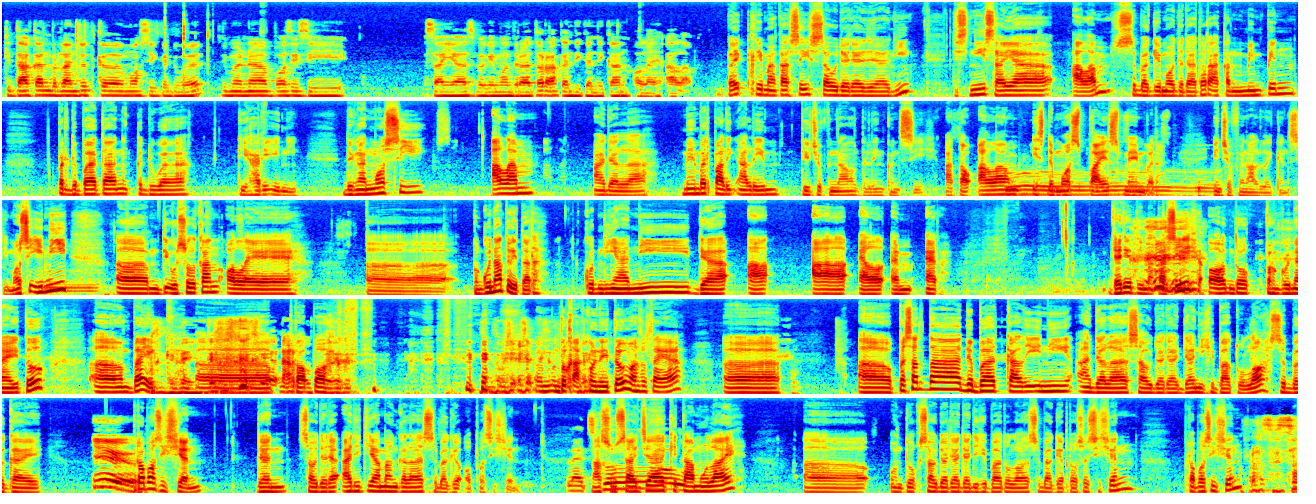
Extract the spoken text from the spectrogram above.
Kita akan berlanjut ke mosi kedua, di mana posisi saya sebagai moderator akan digantikan oleh Alam. Baik, terima kasih saudara Dani. Di sini saya Alam sebagai moderator akan memimpin perdebatan kedua di hari ini. Dengan mosi Alam adalah member paling alim di juvenile delinquency atau Alam is the most pious member in juvenile delinquency. Mosi ini em, diusulkan oleh eh, pengguna Twitter Kurniani da A A L M R. Jadi terima kasih untuk pengguna itu. Em, baik, Narkoba. propo- untuk akun itu maksud saya eh eh, peserta debat kali ini adalah saudara Dani Hibatullah sebagai Yeah. proposition dan saudara Aditya Manggala sebagai opposition. Let's Langsung go. saja kita mulai eh, untuk saudara Dani Hibatullah sebagai proposition. Proposition Prosesi.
